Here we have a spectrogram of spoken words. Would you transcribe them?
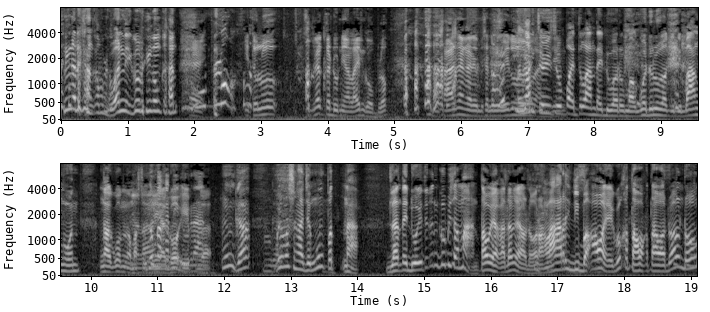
Ini nggak ada yang nangkap gue nih gue bingung kan. Eh, goblok. itu lu sebenarnya ke dunia lain goblok. Makanya nggak ada yang bisa nemuin lu Enggak cuy, sumpah itu lantai dua rumah gue dulu lagi dibangun. Enggak, gue nggak Dunia masuk dunia nggak goib ketiduran? enggak Enggak, gue emang sengaja ngumpet. Nah, di lantai dua itu kan gue bisa mantau ya Kadang ya ada orang lari di bawah ya Gue ketawa-ketawa doang dong.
